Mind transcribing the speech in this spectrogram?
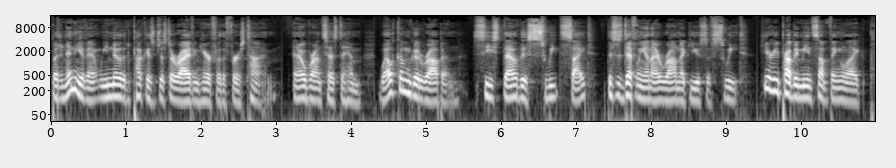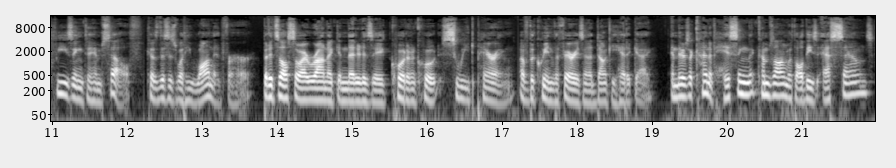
But in any event, we know that Puck is just arriving here for the first time. And Oberon says to him, Welcome, good Robin. Seest thou this sweet sight? This is definitely an ironic use of sweet. Here he probably means something like pleasing to himself, because this is what he wanted for her. But it's also ironic in that it is a quote unquote sweet pairing of the Queen of the Fairies and a donkey headed guy. And there's a kind of hissing that comes on with all these S sounds.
